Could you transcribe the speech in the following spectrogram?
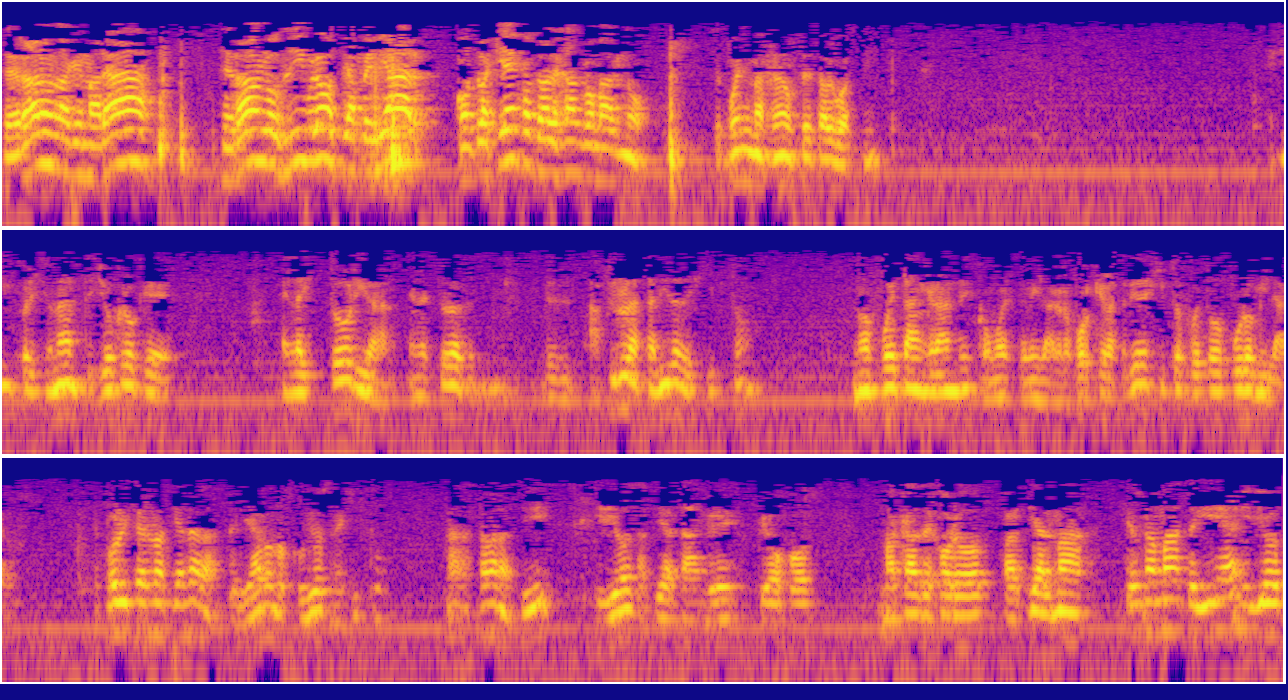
Cerraron la Gemara, cerraron los libros y a pelear. ¿Contra quién? Contra Alejandro Magno. ¿Se pueden imaginar ustedes algo así? Impresionante. Yo creo que en la historia, en la historia de, la salida de Egipto, no fue tan grande como este milagro, porque la salida de Egipto fue todo puro milagro. El pueblo no hacía nada, pelearon los judíos en Egipto, estaban así, y Dios hacía sangre, piojos, macas de joros, partía el mar, ellos nada más seguían y Dios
